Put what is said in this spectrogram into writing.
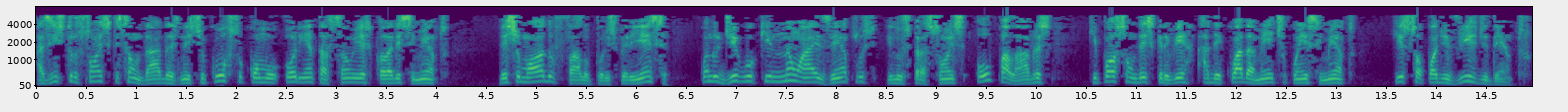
as instruções que são dadas neste curso como orientação e esclarecimento. Deste modo, falo por experiência quando digo que não há exemplos, ilustrações ou palavras que possam descrever adequadamente o conhecimento, que só pode vir de dentro.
